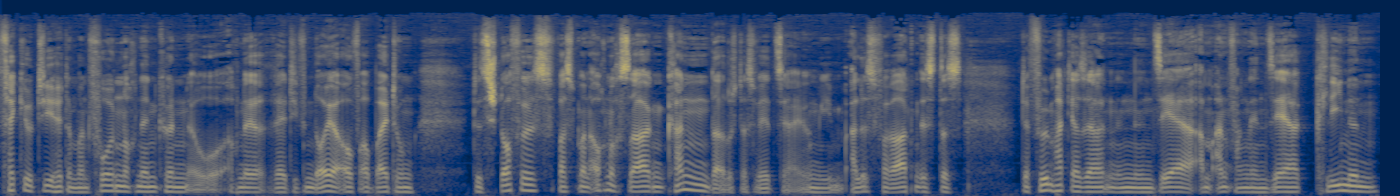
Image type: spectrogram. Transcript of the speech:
Faculty hätte man vorhin noch nennen können, auch eine relativ neue Aufarbeitung des Stoffes. Was man auch noch sagen kann, dadurch, dass wir jetzt ja irgendwie alles verraten, ist, dass der Film hat ja einen sehr, am Anfang einen sehr cleanen,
